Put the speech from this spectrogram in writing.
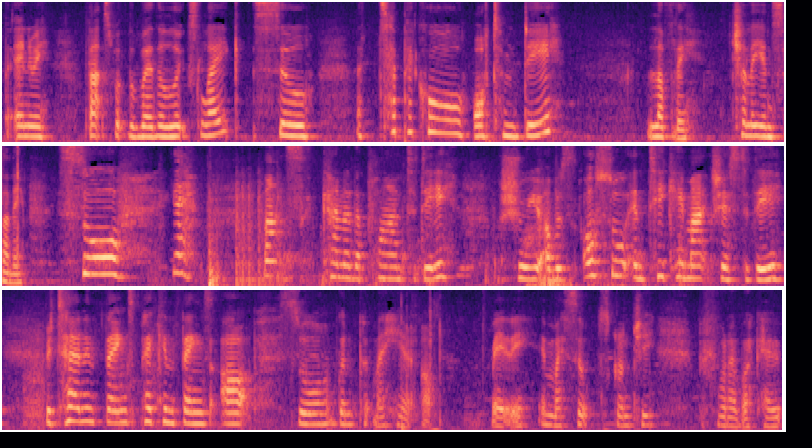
But anyway, that's what the weather looks like. So, a typical autumn day. Lovely chilly and sunny. So yeah, that's kind of the plan today. I'll show you. I was also in TK Maxx yesterday, returning things, picking things up. So I'm going to put my hair up maybe in my silk scrunchie before I work out.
